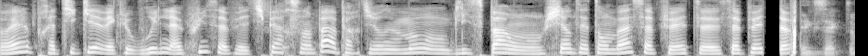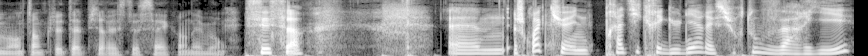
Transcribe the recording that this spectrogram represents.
Ouais, pratiquer avec le bruit de la pluie, ça peut être hyper sympa. À partir du moment où on glisse pas en chien tête en bas, ça peut être, ça peut être Exactement. Tant que le tapis reste sec, on est bon. C'est Euh, je crois que tu as une pratique régulière et surtout variée.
